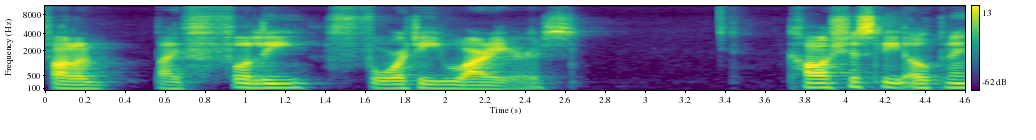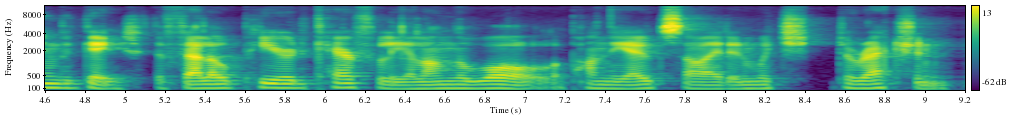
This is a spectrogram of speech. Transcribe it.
followed by fully forty warriors. Cautiously opening the gate, the fellow peered carefully along the wall upon the outside in which direction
